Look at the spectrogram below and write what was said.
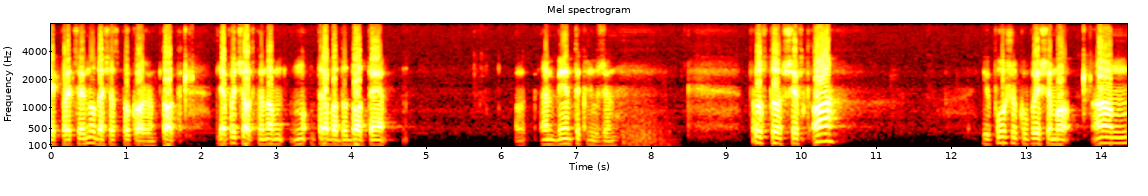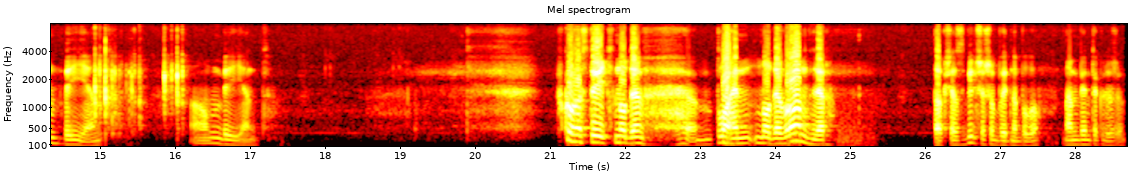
Як працює нода, зараз покажемо. Так, для початку нам ну, треба додати Ambient Occlusion. Просто Shift-A і в пошуку пишемо Ambient. Ambient. В кого стоїть ноде, плагін Node Wrangler. Так, зараз збільшу, щоб видно було. Ambient Occlusion.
